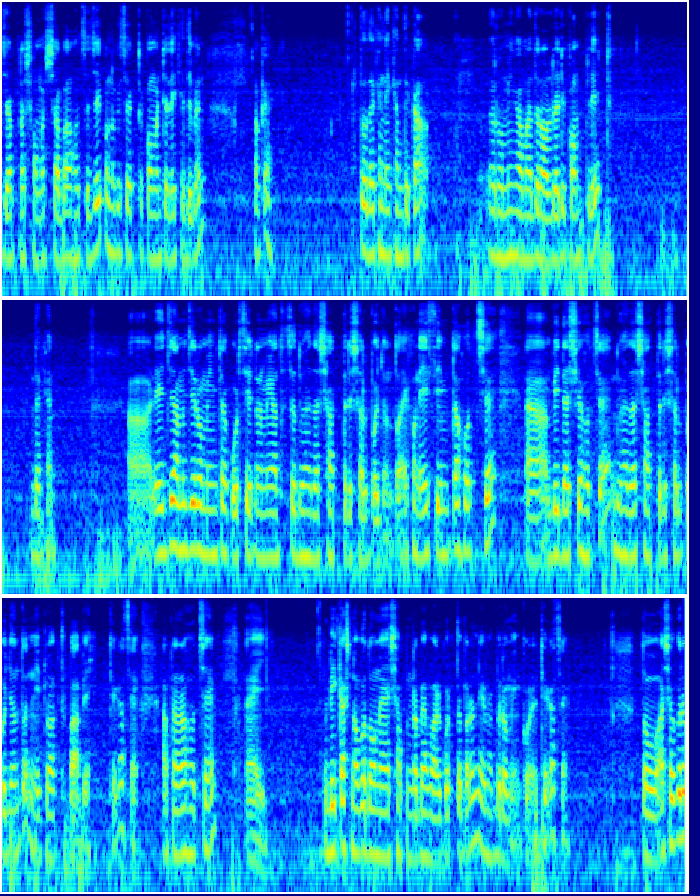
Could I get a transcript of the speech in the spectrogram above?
যে আপনার সমস্যা বা হচ্ছে যে কোনো কিছু একটা কমেন্টে লিখে দেবেন ওকে তো দেখেন এখান থেকে রোমিং আমাদের অলরেডি কমপ্লিট দেখেন। আর এই যে আমি যে রোমিংটা করছি, এটার মেয়াদ হচ্ছে দু সাল পর্যন্ত। এখন এই সিমটা হচ্ছে বিদেশে হচ্ছে দু সাল পর্যন্ত নেটওয়ার্ক পাবে, ঠিক আছে? আপনারা হচ্ছে, এই বিকাশ নগদ অনায়াসে আপনারা ব্যবহার করতে পারেন এভাবে রোমিং করে, ঠিক আছে? তো আশা করি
